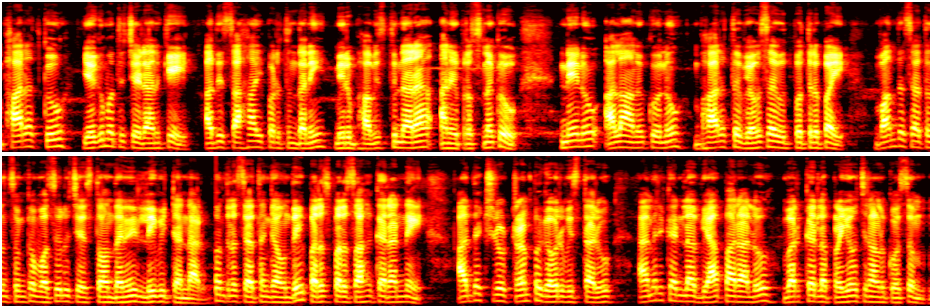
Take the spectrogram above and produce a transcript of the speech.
భారత్కు ఎగుమతి చేయడానికి అది సహాయపడుతుందని మీరు భావిస్తున్నారా అనే ప్రశ్నకు నేను అలా అనుకోను. భారత వ్యవసాయ ఉత్పత్తులపై వంద శాతం సుంకం వసూలు చేస్తోందని లీవిట్ అన్నారు. వందల శాతంగా ఉంది. పరస్పర సహకారాన్ని అధ్యక్షుడు ట్రంప్ గౌరవిస్తారు. అమెరికన్ల వ్యాపారాలు వర్కర్ల ప్రయోజనాల కోసం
